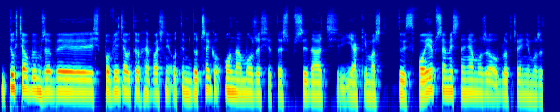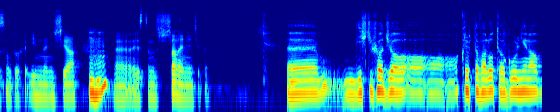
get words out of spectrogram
i tu chciałbym, żebyś powiedział trochę właśnie o tym, do czego ona może się też przydać, jakie masz tu swoje przemyślenia może o blockchainie, może są trochę inne niż ja. Mhm. E, jestem szalenie ciekaw. E, jeśli chodzi o, o, o kryptowaluty ogólnie, no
